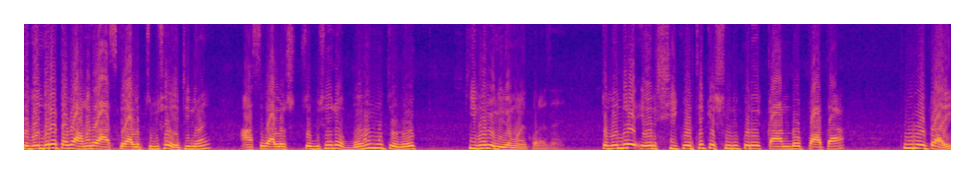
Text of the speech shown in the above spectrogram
তো বন্ধুরা, তবে আমাদের আজকের আলোচ্য বিষয় এটি নয়। আজকের আলোচ্য বিষয় হলো বহুমূত্র রোগ কীভাবে নিরাময় করা যায়? তো বন্ধুরা, এর শিকড় থেকে শুরু করে কাণ্ড, পাতা পুরোটাই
